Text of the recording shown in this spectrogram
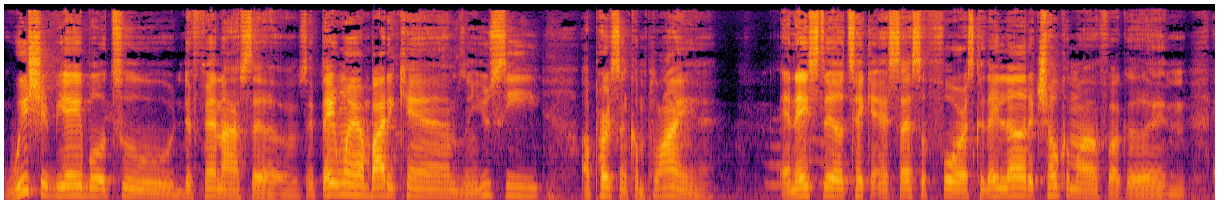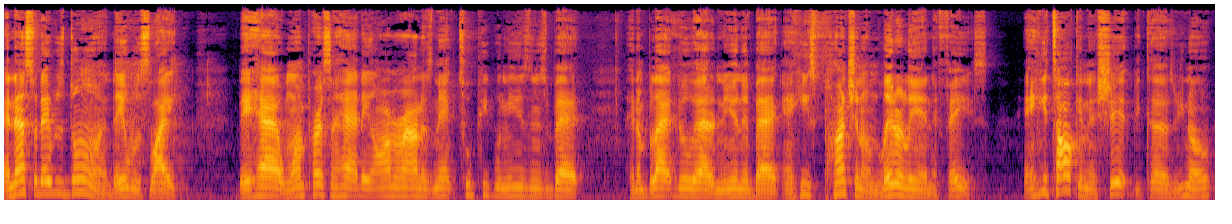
we should be able to defend ourselves. If they wearing body cams and you see a person complying and they still taking excessive force because they love to choke a motherfucker and and that's what they was doing. They was like they had one person had their arm around his neck, two people knees in his back, and a black dude had a knee in the back, and he's punching him literally in the face. And he talking and shit because, you know,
